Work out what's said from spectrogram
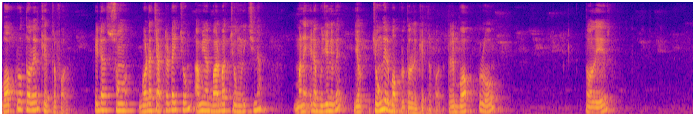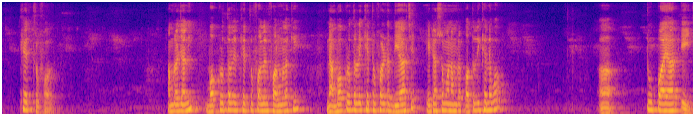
বক্রতলের ক্ষেত্রফল। এটা সম, গোটা চ্যাপ্টারটাই চোং আমি আর বারবার চোং লিখছি না। মানে এটা বুঝে নেবে যে চোঙের বক্রতলের ক্ষেত্রফল। তাহলে বক্র তলের ক্ষেত্রফল। আমরা জানি বক্রতলের ক্ষেত্রফলের ফর্মুলা কি? না, বক্রতলের ক্ষেত্রফলটা দেওয়া আছে এটার সমান আমরা কত লিখে নেব? Two pi r h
